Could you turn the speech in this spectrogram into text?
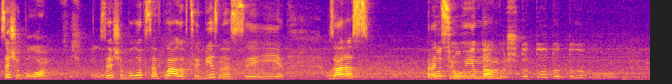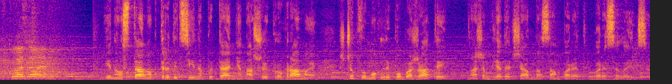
Все, що було, Це що було? все, що було, все вклали в цей бізнес і зараз Потроху працюємо. також то то, то то вкладаємо. І наостанок традиційне питання нашої програми: що б ви могли побажати нашим глядачам насамперед переселенцям?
